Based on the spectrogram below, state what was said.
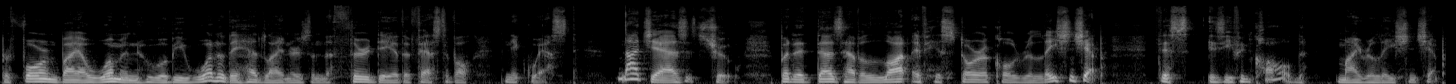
performed by a woman who will be one of the headliners on the third day of the festival, Nik West. Not jazz, it's true, but it does have a lot of historical relationship. This is even called My Relationship.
